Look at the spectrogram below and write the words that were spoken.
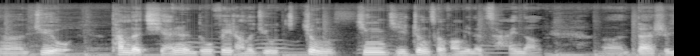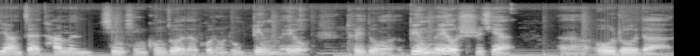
嗯，具有他们的前任都非常的具有政经济政策方面的才能，嗯，但实际上在他们辛勤工作的过程中，并没有推动，并没有实现，呃，欧洲的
